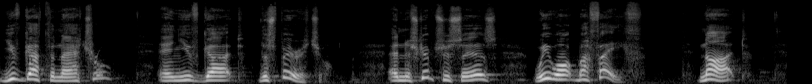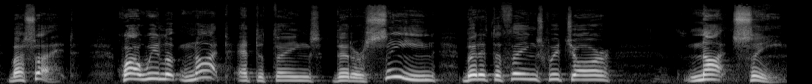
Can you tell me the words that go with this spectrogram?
you've got the natural and you've got the spiritual. And the scripture says we walk by faith, not by sight. While we look not at the things that are seen, but at the things which are not seen.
